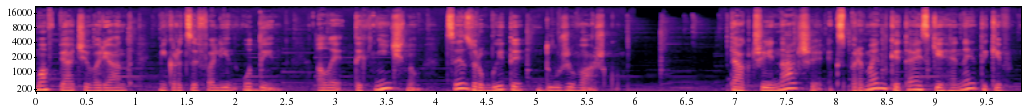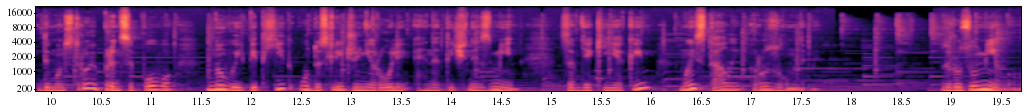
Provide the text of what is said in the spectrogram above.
мавпячий варіант мікроцефалін 1, але технічно це зробити дуже важко. Так чи інакше, експеримент китайських генетиків демонструє принципово новий підхід у дослідженні ролі генетичних змін, завдяки яким ми стали розумними. Зрозуміло,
